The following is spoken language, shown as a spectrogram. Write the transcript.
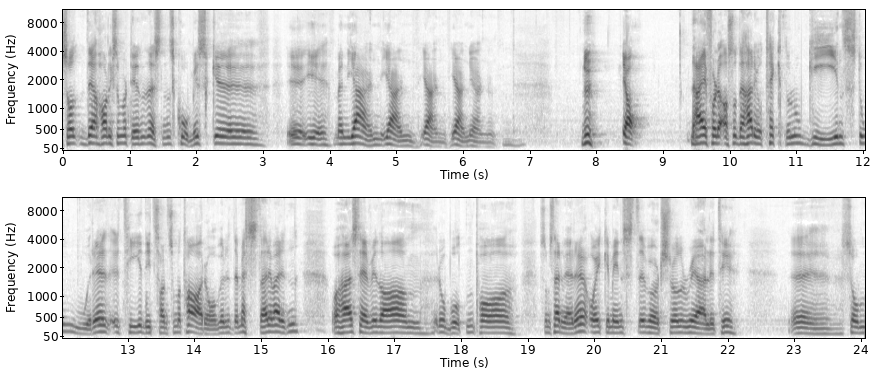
Så det har liksom blitt nesten komisk. eh, i, men hjernen, hjernen, hjernen, hjernen, hjernen. Nå! Ja. Nei, for det, altså, det her er jo teknologiens store tid ikke sant, som tar over det meste her i verden. Og her ser vi da mm, roboten på, som serverer, og ikke minst virtual reality. Eh, som,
